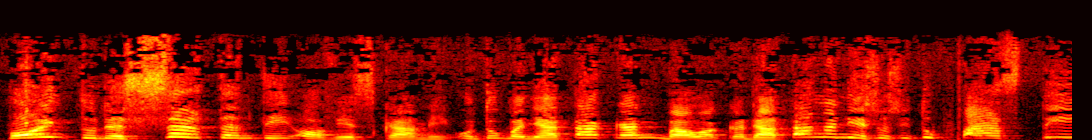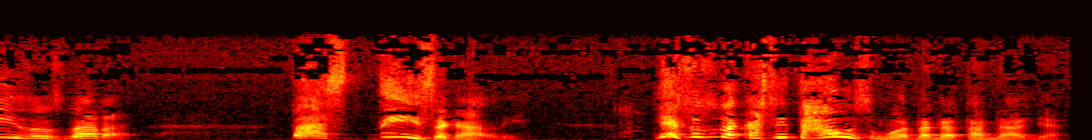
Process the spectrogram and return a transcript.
point to the certainty of his coming. Untuk menyatakan bahwa kedatangan Yesus itu pasti, saudara. Pasti sekali. Yesus sudah kasih tahu semua tanda-tandanya.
